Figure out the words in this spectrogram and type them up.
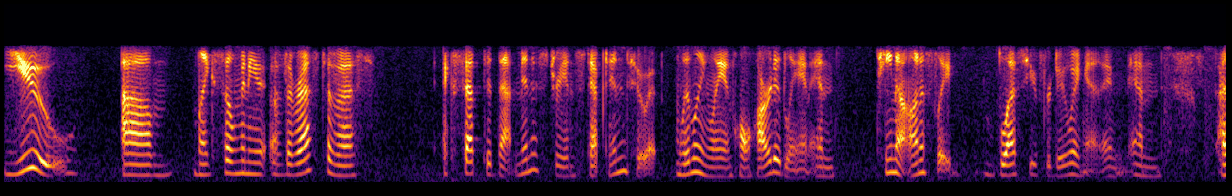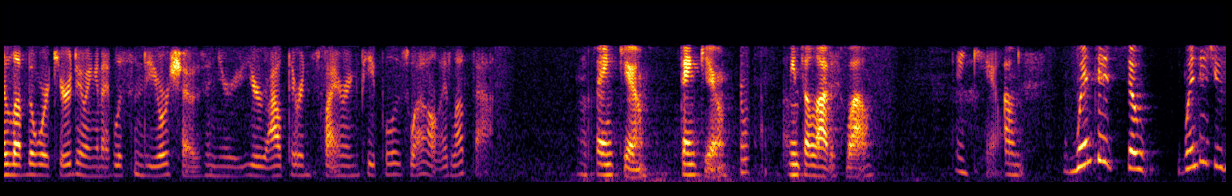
You, um, like so many of the rest of us, accepted that ministry and stepped into it willingly and wholeheartedly and, and Tina, honestly, bless you for doing it and and I love the work you're doing and I've listened to your shows and you're you're out there inspiring people as well. I love that. Well, thank you. Thank you. It means a lot as well. Thank you. Um, when did so when did you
